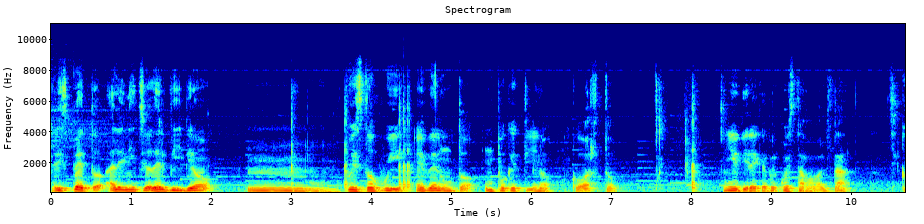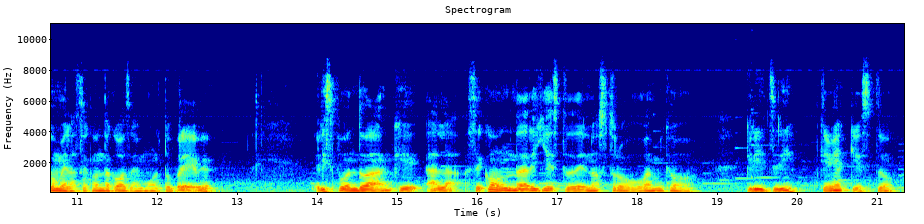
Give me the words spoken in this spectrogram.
Rispetto all'inizio del video, mm, questo qui è venuto un pochettino corto. Io direi che per questa volta, siccome la seconda cosa è molto breve, rispondo anche alla seconda richiesta del nostro amico Grizzly che mi ha chiesto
